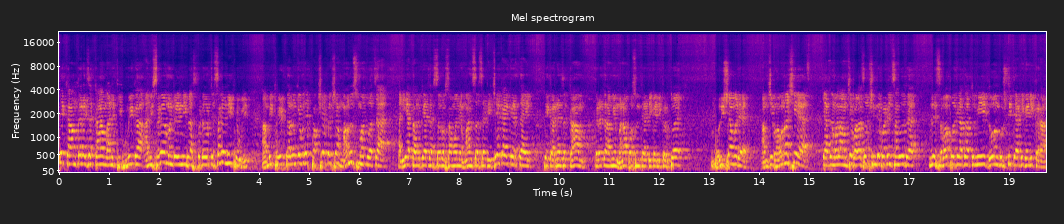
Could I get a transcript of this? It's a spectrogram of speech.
ते काम करायचं काम आणि ती भूमिका आम्ही सगळ्या मंडळींनी व्यासपीठावरच्या सगळ्यांनी ठेवली. आम्ही खेड तालुक्यामध्ये पक्षापेक्षा माणूस महत्त्वाचा आणि या तालुक्यातल्या सर्वसामान्य माणसासाठी जे काय करता येईल ते करण्याचं काम खरं तर आम्ही मनापासून त्या ठिकाणी करतोय. भविष्यामध्ये आमची भावना अशी आहे की आता मला आमचे बाळासाहेब शिंदे पाटील सांगत होत्या म्हणजे सभापती आता तुम्ही दोन गोष्टी त्या ठिकाणी करा.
